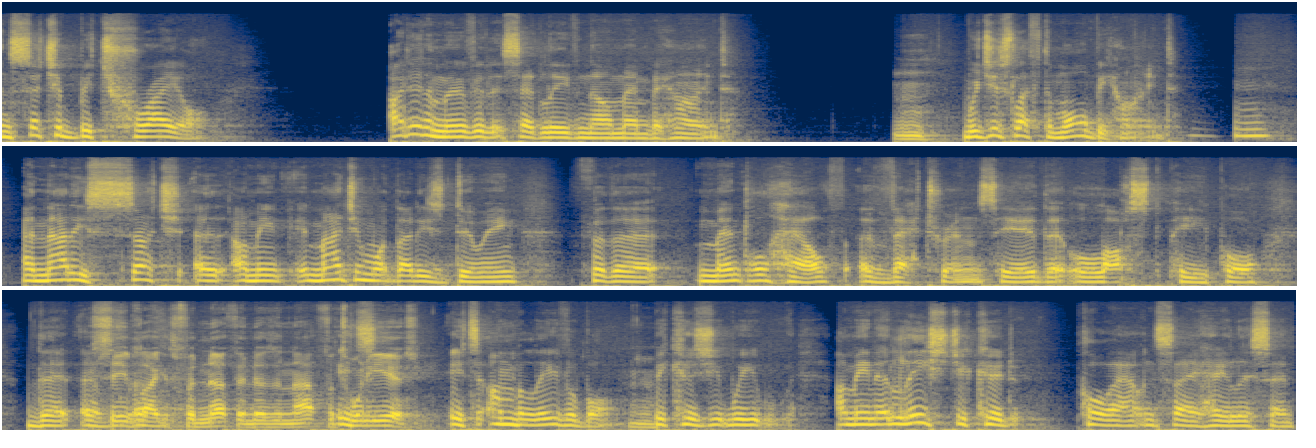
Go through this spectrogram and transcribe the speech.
and such a betrayal. I did a movie that said "Leave no men behind." Mm. We just left them all behind. Mm. And that is such a, I mean, imagine what that is doing for the mental health of veterans here that lost people. That have, Seems have- like it's for nothing, does it not? For 20 years. It's unbelievable because you, we, I mean, at least you could pull out and say, hey, listen,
